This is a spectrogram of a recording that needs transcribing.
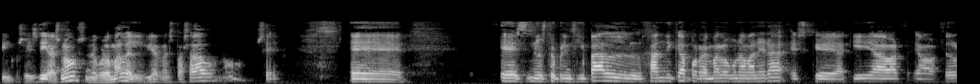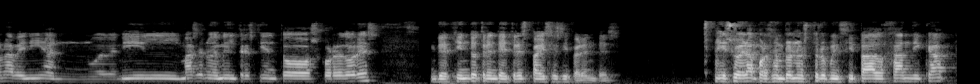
cinco o seis días, ¿no? Si no recuerdo mal, el viernes pasado, ¿no? Sí. Eh, es nuestro principal hándicap, por llamarlo de alguna manera, es que aquí a, Barcelona venían 9.000, más de 9.300 corredores de 133 países diferentes. Eso era, por ejemplo, nuestro principal hándicap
